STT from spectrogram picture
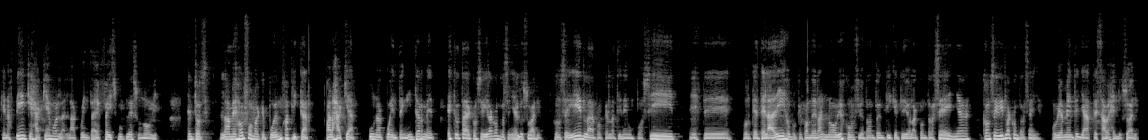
que nos piden que hackeemos la, la cuenta de Facebook de su novia. Entonces, la mejor forma que podemos aplicar para hackear una cuenta en Internet es tratar de conseguir la contraseña del usuario. Conseguirla porque la tiene en un POSIT, este, porque te la dijo, porque cuando eran novios confió tanto en ti que te dio la contraseña. Conseguir la contraseña. Obviamente ya te sabes el usuario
